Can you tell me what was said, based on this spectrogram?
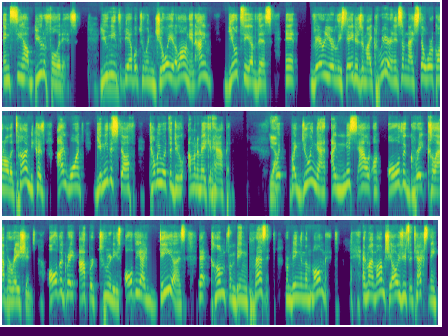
and see how beautiful it is. You need mm. to be able to enjoy it along. And I'm guilty of this at very early stages of my career. And it's something I still work on all the time because I want, give me the stuff, tell me what to do. I'm going to make it happen. Yeah. But by doing that, I miss out on all the great collaborations, all the great opportunities, all the ideas that come from being present, from being in the moment. And my mom, she always used to text me,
